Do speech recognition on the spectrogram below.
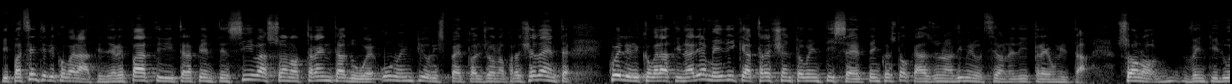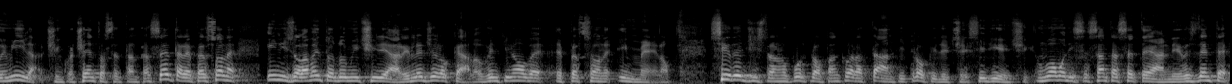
I pazienti ricoverati nei reparti di terapia intensiva sono 32, uno in più rispetto al giorno precedente. Quelli ricoverati in area medica 327, in questo caso una diminuzione di 3 unità. Sono 22.577 le persone in isolamento domiciliare, in leggero calo, 29 persone in meno. Si registrano purtroppo ancora tanti, troppi decessi, 10. Un uomo di 67 anni, residente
